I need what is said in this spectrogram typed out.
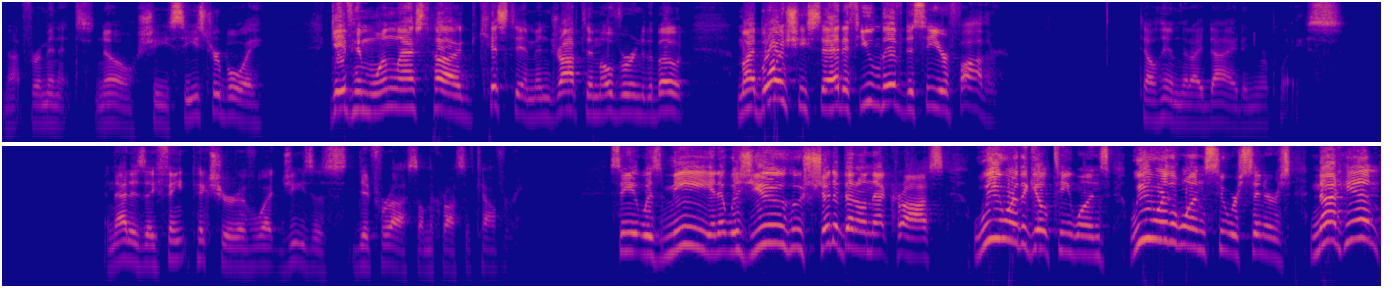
Not for a minute. No, she seized her boy, gave him one last hug, kissed him, and dropped him over into the boat. My boy, she said, if you live to see your father, tell him that I died in your place. And that is a faint picture of what Jesus did for us on the cross of Calvary. See, it was me and it was you who should have been on that cross. We were the guilty ones. We were the ones who were sinners, not him.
